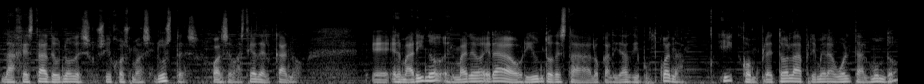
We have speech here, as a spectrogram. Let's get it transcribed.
la gesta de uno de sus hijos más ilustres, Juan Sebastián del Cano. Eh, el marino, el marino era oriundo de esta localidad guipuzcoana y completó la primera vuelta al mundo,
